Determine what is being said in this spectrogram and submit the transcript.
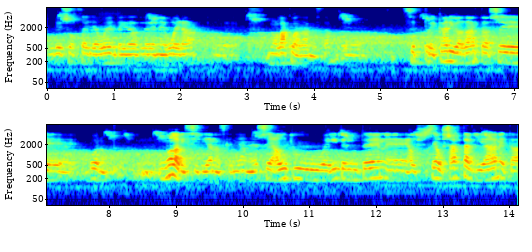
gure sortzaile hauen eta idazleen egoera e, nolakoa da, ez da? E, ze prekarioa da eta ze, bueno, nola bizi dian azkenean, eh? ze autu egiten duten, e, ze ausartak dian eta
